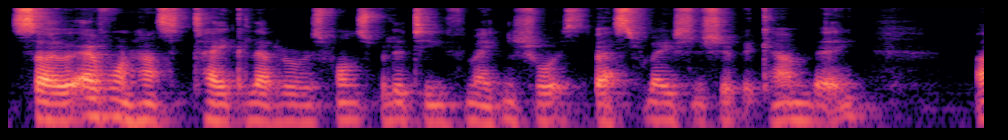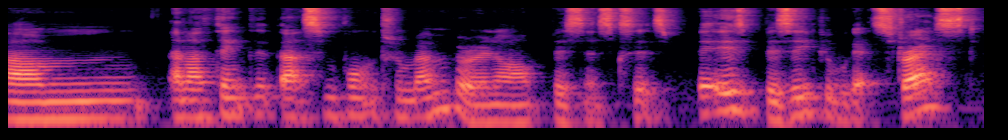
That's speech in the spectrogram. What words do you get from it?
So everyone has to take a level of responsibility for making sure it's the best relationship it can be. Um, and I think that that's important to remember in our business because it's it is busy. People get stressed.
